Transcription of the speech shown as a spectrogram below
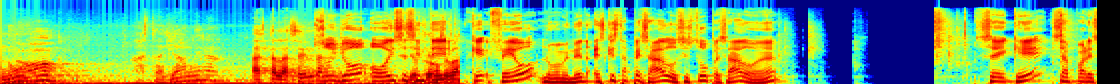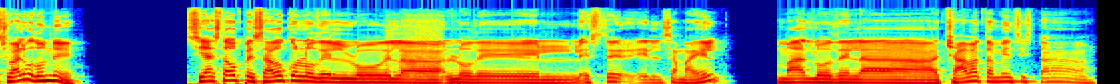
No, No. hasta allá, mira. Hasta la celda. ¿Soy yo o hoy se ¿Y hasta siente que feo? No mames, es que está pesado, sí estuvo pesado, ¿eh? ¿Se qué? ¿Se apareció algo? ¿Dónde? Sí ha estado pesado con lo de lo de la lo del este el Samael más lo de la chava también sí está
